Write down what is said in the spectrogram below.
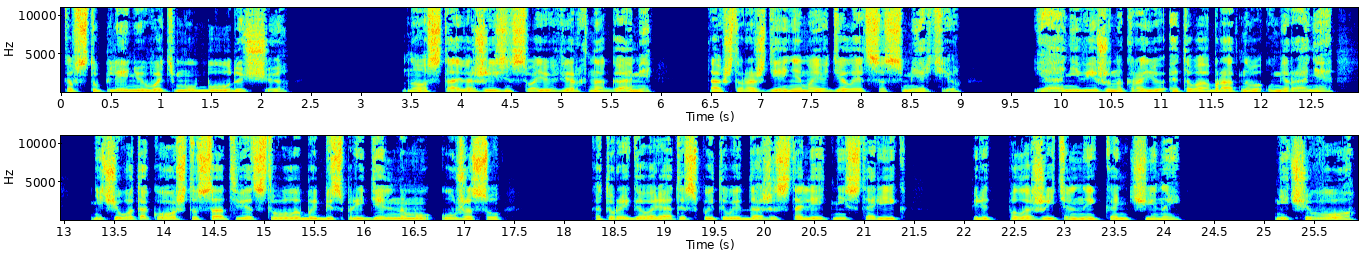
ко вступлению во тьму будущую. Но, ставя жизнь свою вверх ногами, так что рождение мое делается смертью, я не вижу на краю этого обратного умирания ничего такого, что соответствовало бы беспредельному ужасу, который, говорят, испытывает даже столетний старик перед положительной кончиной. Ничего,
